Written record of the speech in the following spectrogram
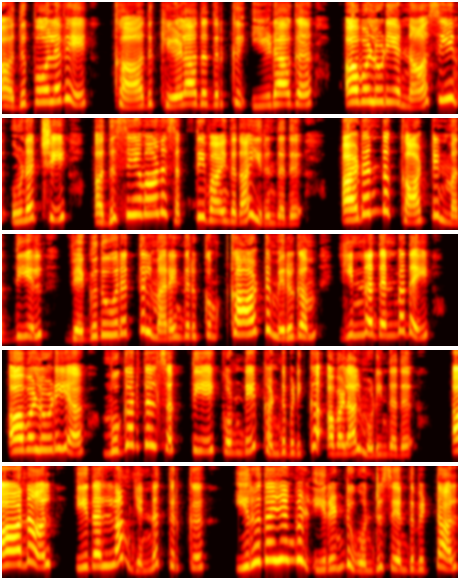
அதுபோலவே காது கேளாததற்கு ஈடாக அவளுடைய நாசியின் உணர்ச்சி அதிசயமான சக்தி வாய்ந்ததாய் இருந்தது. அடர்ந்த காட்டின் மத்தியில் வெகு தூரத்தில் மறைந்திருக்கும் காட்டு மிருகம் இன்னதென்பதை அவளுடைய முகர்தல் சக்தியை கொண்டே கண்டுபிடிக்க அவளால் முடிந்தது. ஆனால் இதெல்லாம் என்னத்திற்கு? இருதயங்கள் இரண்டு ஒன்று சேர்ந்துவிட்டால்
